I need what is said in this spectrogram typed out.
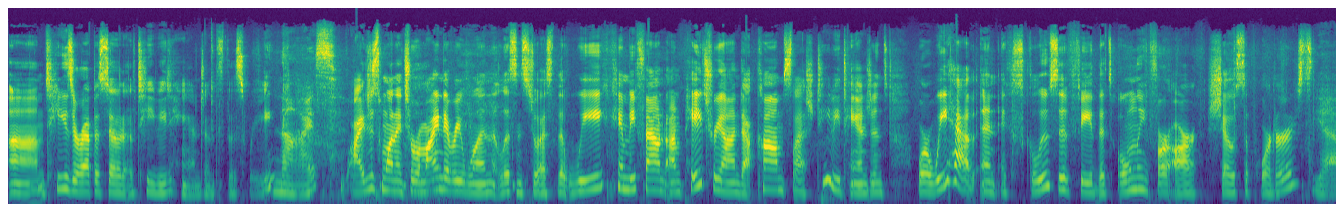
um, teaser episode of TV Tangents this week. Nice. I just wanted to remind everyone that listens to us that we can be found on patreon.com slash TV Tangents, where we have an exclusive feed that's only for our show supporters. Yeah.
